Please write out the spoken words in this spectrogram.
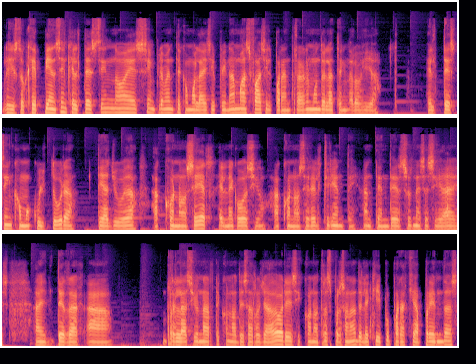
Listo, que piensen que el testing no es simplemente como la disciplina más fácil para entrar al mundo de la tecnología. El testing como cultura te ayuda a conocer el negocio, a conocer el cliente, a entender sus necesidades, a, relacionarte con los desarrolladores y con otras personas del equipo para que aprendas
